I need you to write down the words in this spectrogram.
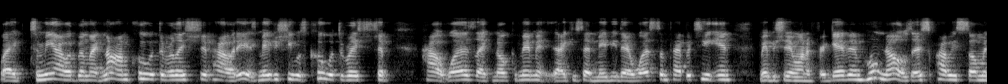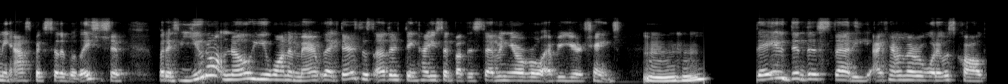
Like to me, I would have been like, no, I'm cool with the relationship how it is. Maybe she was cool with the relationship how it was, like no commitment. Like you said, maybe there was some type of cheating. Maybe she didn't want to forgive him. Who knows? There's probably so many aspects to the relationship. But if you don't know you want to marry, like there's this other thing, how you said about the seven year rule every year change. Mm-hmm. They did this study. I can't remember what it was called.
